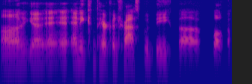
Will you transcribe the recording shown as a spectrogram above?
Uh, yeah, any compare contrast would be uh, welcome.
